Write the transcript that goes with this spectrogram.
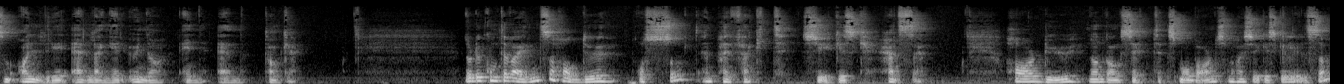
som aldri er lenger unna enn en tanke. Når du kom til verden, så hadde du også en perfekt psykisk helse. Har du noen gang sett små barn som har psykiske lidelser?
